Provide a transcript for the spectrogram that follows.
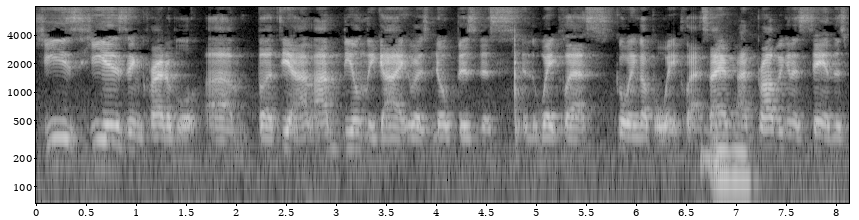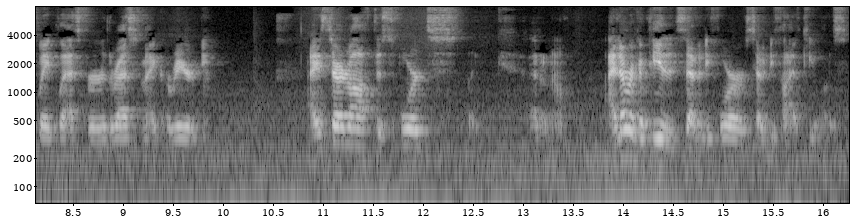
he's he is incredible. Um, but yeah, I'm, I'm, the only guy who has no business in the weight class going up a weight class. Mm-hmm. I, I'm probably going to stay in this weight class for the rest of my career. I started off the sports like I don't know. I never competed at 74 or 75 kilos.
